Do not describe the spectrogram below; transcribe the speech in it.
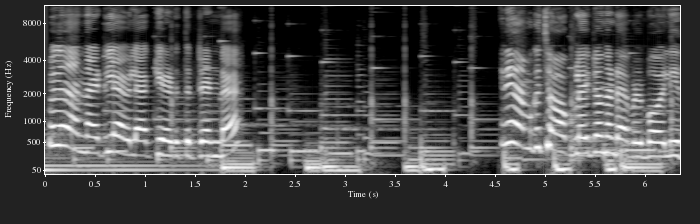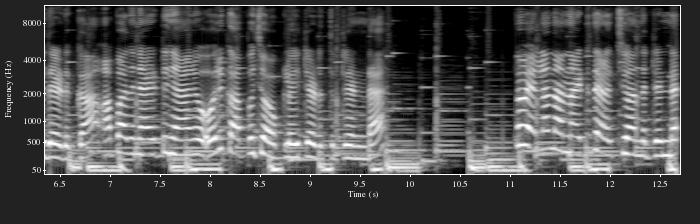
ഇപ്പൊ നന്നായിട്ട് ലെവലാക്കി എടുത്തിട്ടുണ്ട്. ഇനി നമുക്ക് ചോക്ലേറ്റ് ഒന്ന് ഡബിൾ ബോയിൽ ചെയ്തെടുക്കാം. അപ്പൊ അതിനായിട്ട് ഞാൻ ഒരു കപ്പ് ചോക്ലേറ്റ് എടുത്തിട്ടുണ്ട്. ഇപ്പൊ വെള്ളം നന്നായിട്ട് തിളച്ച് വന്നിട്ടുണ്ട്.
